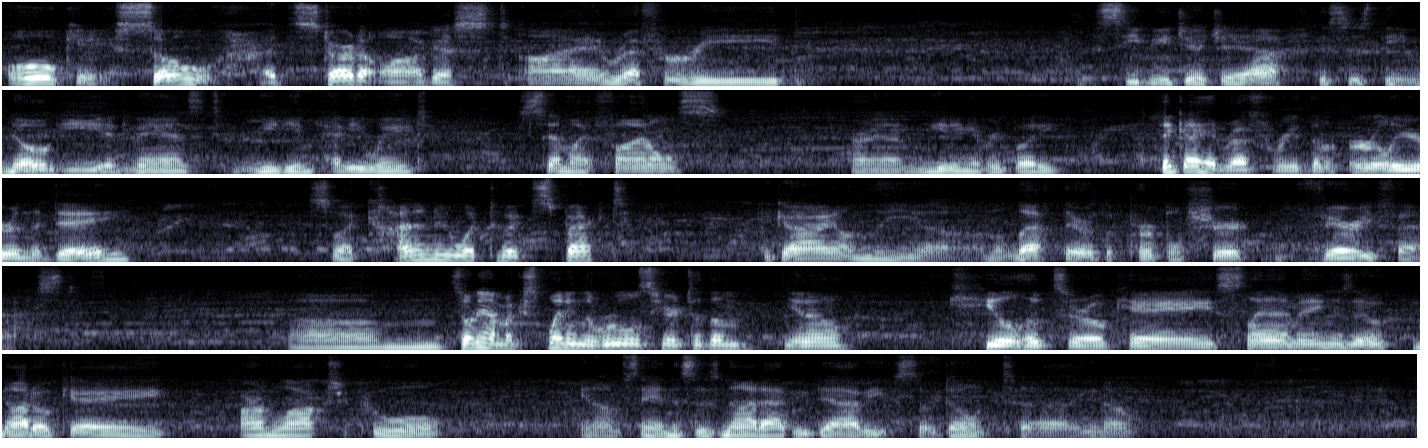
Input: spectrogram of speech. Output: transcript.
Okay, so at the start of August, I refereed the CBJJF. This is the Nogi Advanced Medium Heavyweight Semifinals, where I am meeting everybody. I think I had refereed them earlier in the day, so I kind of knew what to expect. The guy on the uh, on the left there with the purple shirt, very fast. Um, so yeah, I'm explaining the rules here to them. You know, heel hooks are okay, slamming is not okay arm locks are cool. You know, I'm saying this is not Abu Dhabi, so don't, uh, you know,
